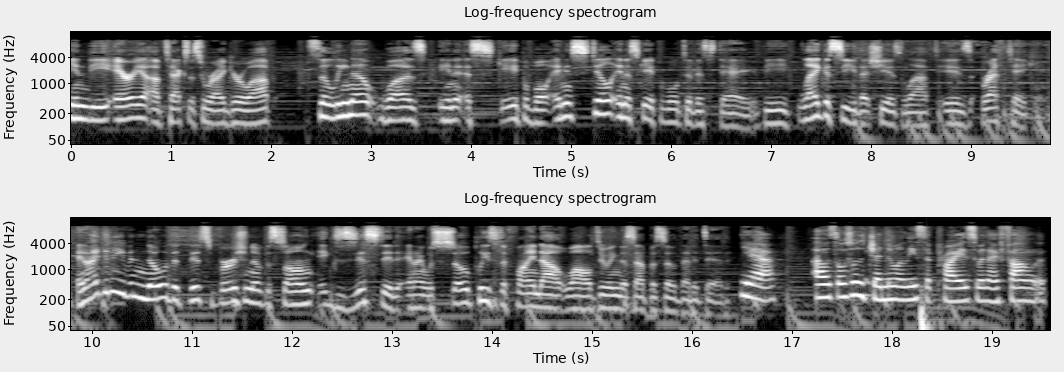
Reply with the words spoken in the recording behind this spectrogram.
in the area of Texas where I grew up, Selena was inescapable and is still inescapable to this day. The legacy that she has left is breathtaking. And I didn't even know that this version of the song existed, and I was so pleased to find out while doing this episode that it did. Yeah, I was also genuinely surprised when I found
